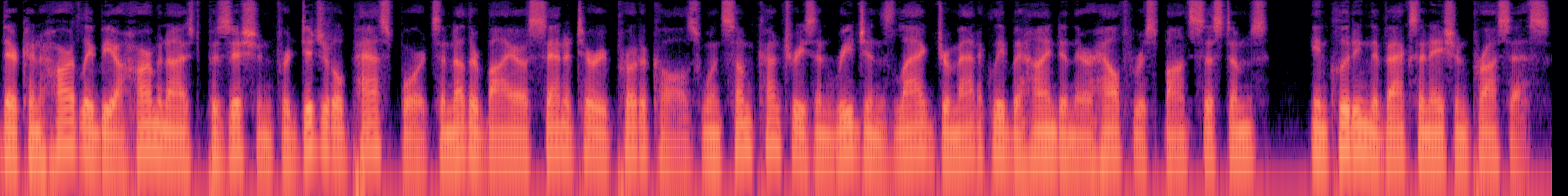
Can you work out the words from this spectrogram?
there can hardly be a harmonized position for digital passports and other biosanitary protocols when some countries and regions lag dramatically behind in their health response systems, including the vaccination process.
